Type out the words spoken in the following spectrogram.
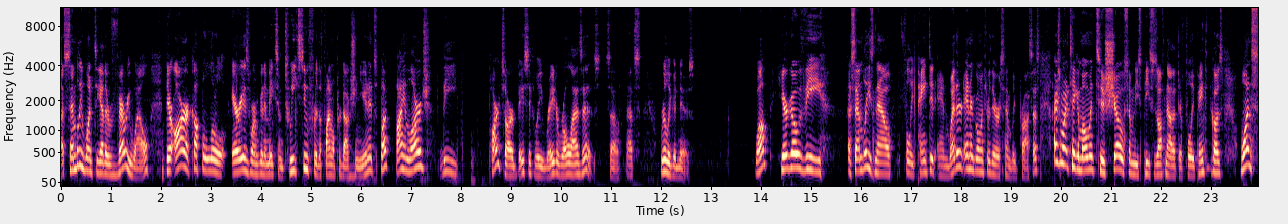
assembly went together very well. There are a couple little areas where I'm going to make some tweaks to for the final production units, but by and large, the parts are basically ready to roll as is. So that's really good news. Well, here go the assemblies now fully painted and weathered and are going through their assembly process. I just want to take a moment to show some of these pieces off now that they're fully painted because once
